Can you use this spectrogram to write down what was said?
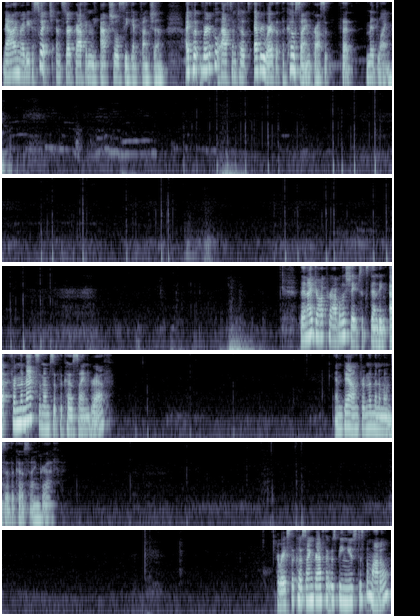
Now I'm ready to switch and start graphing the actual secant function. I put vertical asymptotes everywhere that the cosine crosses the midline. Then I draw parabola shapes extending up from the maximums of the cosine graph and down from the minimums of the cosine graph. Erase the cosine graph that was being used as the model.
